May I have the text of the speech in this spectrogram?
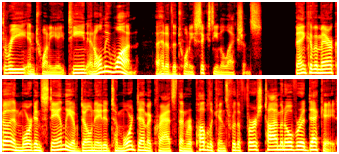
3 in 2018, and only 1 ahead of the 2016 elections. Bank of America and Morgan Stanley have donated to more Democrats than Republicans for the first time in over a decade,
